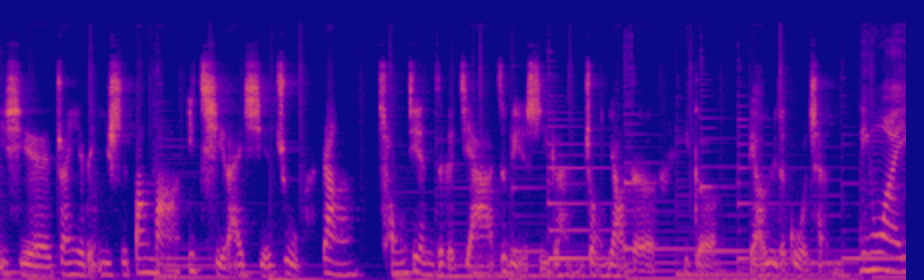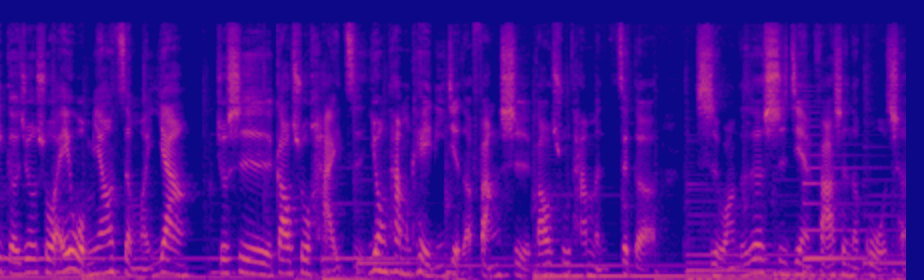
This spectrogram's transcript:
一些专业的医师帮忙，一起来协助，让。重建这个家，这个也是一个很重要的一个疗愈的过程。另外一个就是说，哎，我们要怎么样？就是告诉孩子，用他们可以理解的方式，告诉他们这个死亡的这个事件发生的过程。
